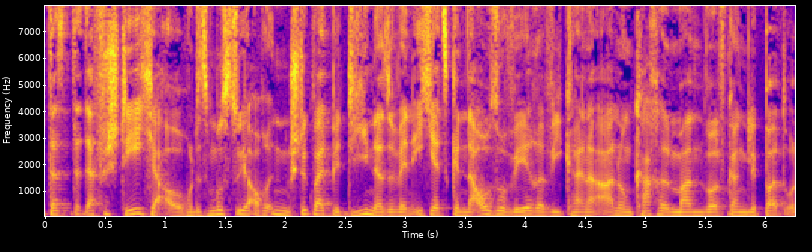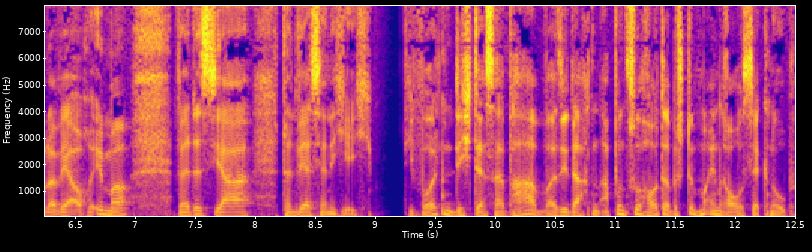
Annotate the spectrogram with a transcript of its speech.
das, dafür stehe ich ja auch. Und das musst du ja auch ein Stück weit bedienen. Also wenn ich jetzt genauso wäre wie, keine Ahnung, Kachelmann, Wolfgang Lippert oder wer auch immer, wäre das ja, dann wäre es ja nicht ich. Die wollten dich deshalb haben, weil sie dachten, ab und zu haut er bestimmt mal einen raus, der Knob.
